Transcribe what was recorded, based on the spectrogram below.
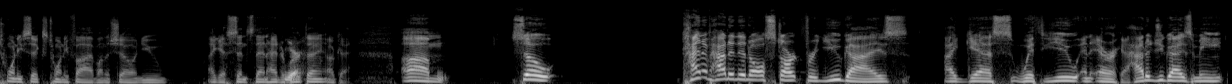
26, 25 on the show, and you, I guess, since then had your birthday. Okay. Um, so kind of how did it all start for you guys? I guess with you and Erica. How did you guys meet?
